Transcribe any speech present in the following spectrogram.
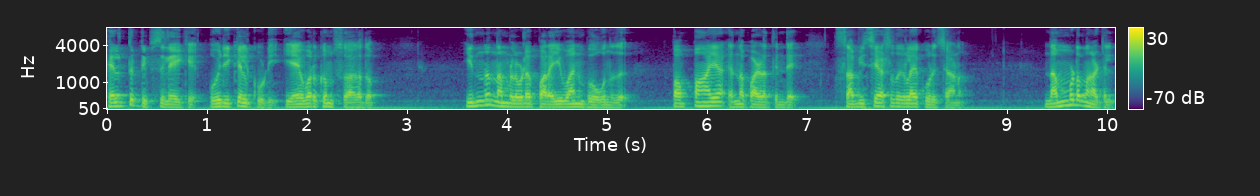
ഹെൽത്ത് ടിപ്സിലേക്ക് ഒരിക്കൽ കൂടി ഏവർക്കും സ്വാഗതം. ഇന്ന് നമ്മളിവിടെ പറയുവാൻ പോകുന്നത് പപ്പായ എന്ന പഴത്തിന്റെ സവിശേഷതകളെക്കുറിച്ചാണ്. നമ്മുടെ നാട്ടിൽ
